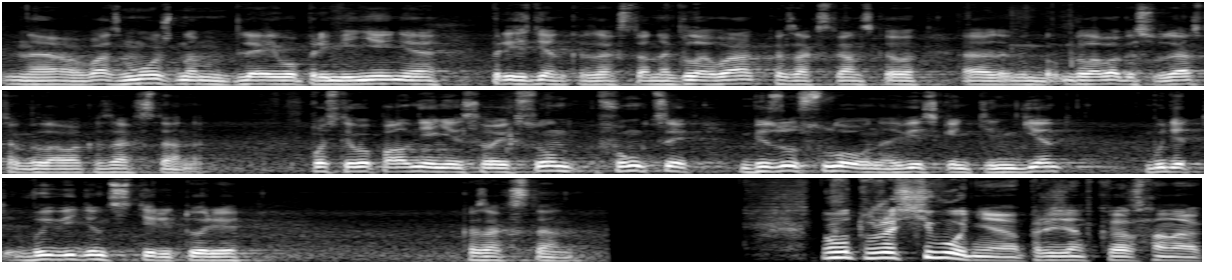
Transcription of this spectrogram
э, возможным для его применения президент Казахстана, глава казахстанского, э, глава государства, глава Казахстана. После выполнения своих функций, безусловно, весь контингент будет выведен с территории Казахстана. Ну вот уже сегодня президент Казахстана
